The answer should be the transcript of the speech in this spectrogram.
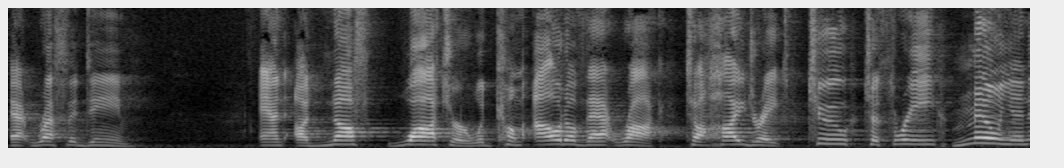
at Rephidim. And enough water would come out of that rock to hydrate two to three million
